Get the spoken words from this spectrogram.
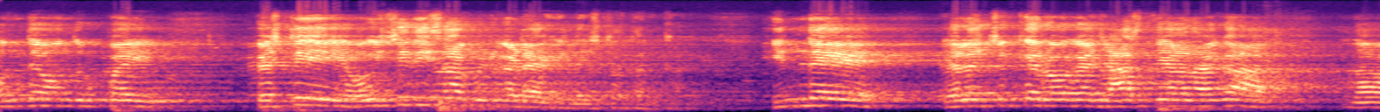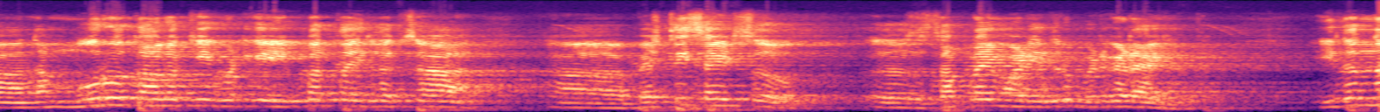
ಒಂದೇ ಒಂದು ರೂಪಾಯಿ ಪೆಸ್ಟಿ ಔಷಧಿ ಸಹ ಬಿಡುಗಡೆ ಆಗಿಲ್ಲ ಇಷ್ಟ ತನಕ. ಹಿಂದೆ ಎಲೆ ಚುಕ್ಕೆ ರೋಗ ಜಾಸ್ತಿ ಆದಾಗ ನಮ್ಮ ಮೂರು ತಾಲೂಕಿಗೆ ಒಟ್ಟಿಗೆ ಇಪ್ಪತ್ತೈದು ಲಕ್ಷ ಪೆಸ್ಟಿಸೈಡ್ಸು ಸಪ್ಲೈ ಮಾಡಿದ್ರು ಬಿಡುಗಡೆ ಆಗಿತ್ತು. ಇದನ್ನ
